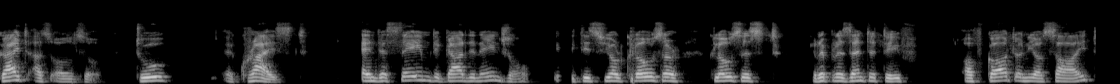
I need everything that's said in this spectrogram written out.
guide us also to uh, Christ. And the same, the guardian angel, it is your closer, closest representative of God on your side,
